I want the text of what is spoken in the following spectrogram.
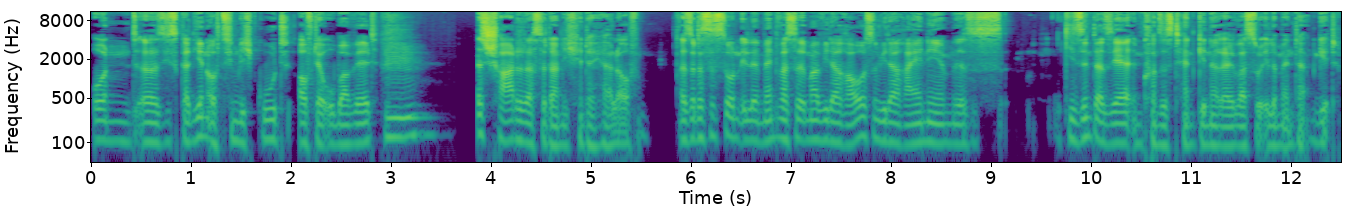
und äh, sie skalieren auch ziemlich gut auf der Oberwelt. Mhm. Ist schade, dass sie da nicht hinterherlaufen. Also das ist so ein Element, was sie immer wieder raus und wieder reinnehmen. Das ist, die sind da sehr inkonsistent generell, was so Elemente angeht.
